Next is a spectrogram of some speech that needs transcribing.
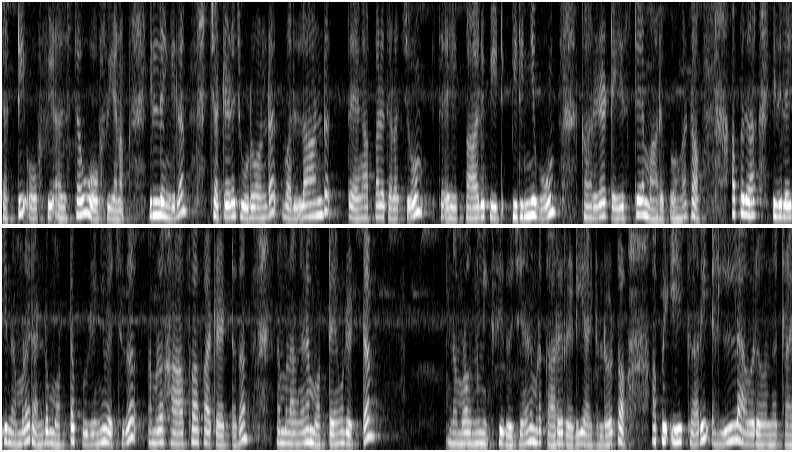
ചട്ടി ഓഫ് ചെയ്യണം സ്റ്റൗ ഓഫ് ചെയ്യണം. ഇല്ലെങ്കിൽ ചട്ടിയുടെ ചൂട് കൊണ്ട് വല്ലാണ്ട് തേങ്ങാപ്പാൽ തിളച്ചു പോവും പാൽ പിരിഞ്ഞു പോവും കറിയുടെ ടേസ്റ്റേ മാറിപ്പോകും കേട്ടോ. അപ്പോൾ ഇതാ ഇതിലേക്ക് നമ്മൾ രണ്ട് മുട്ട പുഴുങ്ങി വെച്ചത് നമ്മൾ ഹാഫ് ഹാഫ് ആയിട്ട് ഇട്ടത്. നമ്മളങ്ങനെ മുട്ടയും കൂടി ഇട്ട് നമ്മളൊന്ന് മിക്സ് ചെയ്ത് വെച്ച് കഴിഞ്ഞാൽ നമ്മുടെ കറി റെഡി ആയിട്ടുണ്ട് കേട്ടോ. അപ്പോൾ ഈ കറി എല്ലാവരും ഒന്ന് ട്രൈ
